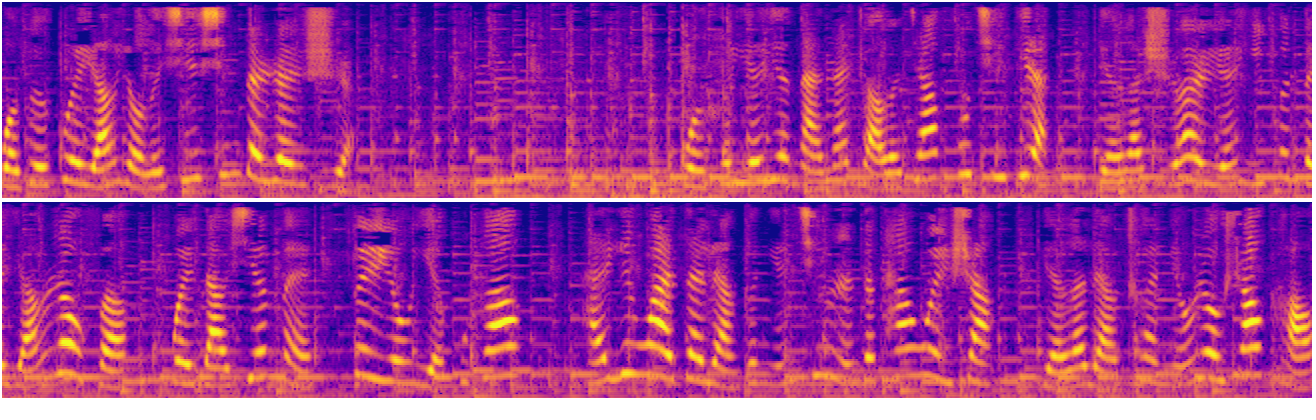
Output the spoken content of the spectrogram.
我对贵阳有了些新的认识。我和爷爷奶奶找了家夫妻店，点了十二元一份的羊肉粉，味道鲜美，费用也不高。还另外在两个年轻人的摊位上点了两串牛肉烧烤，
